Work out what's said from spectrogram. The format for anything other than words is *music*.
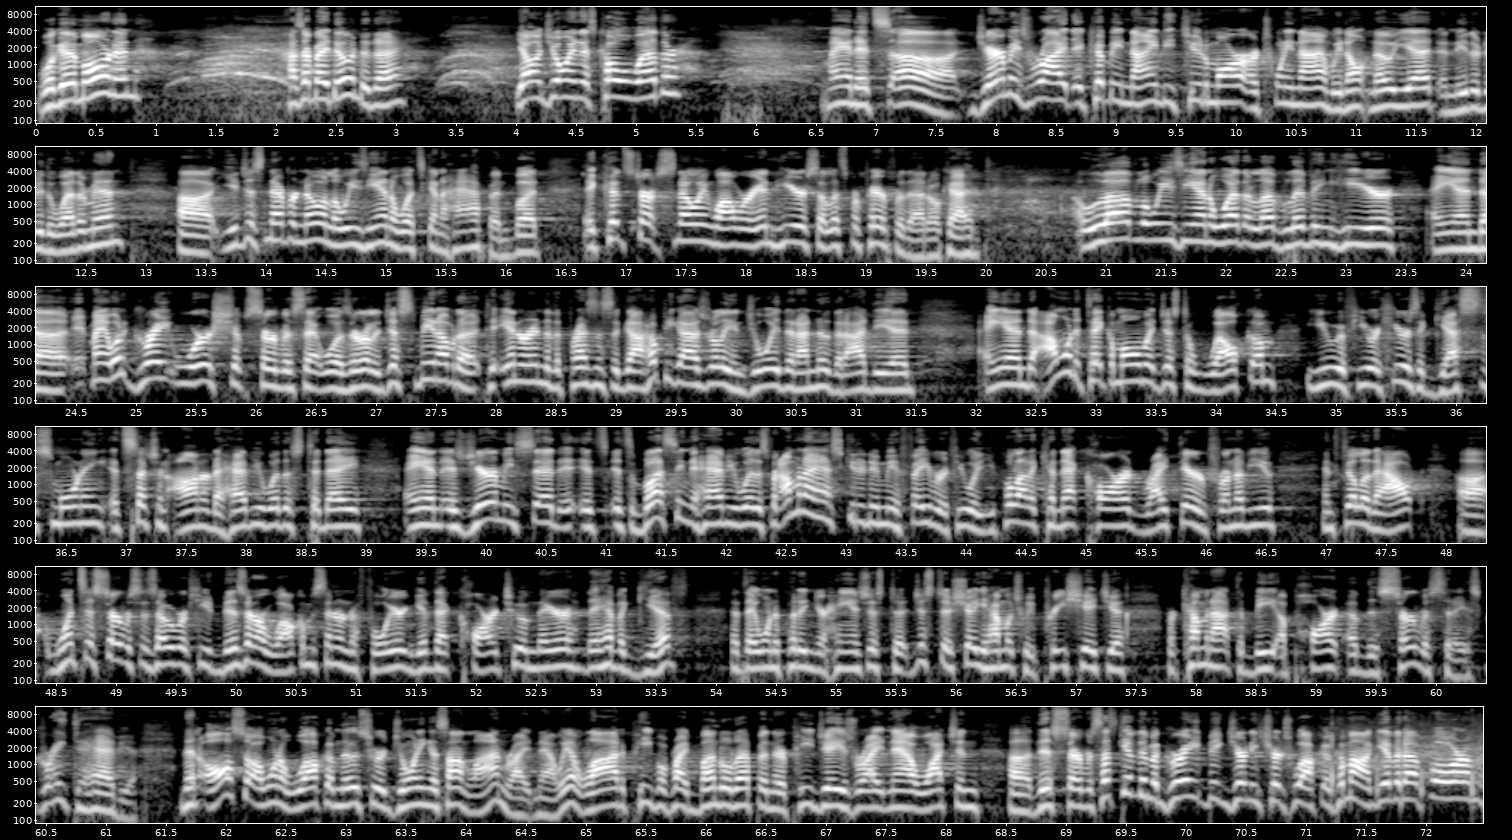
Well, good morning. good morning. How's everybody doing today? Y'all enjoying this cold weather? Man, it's uh, Jeremy's right. It could be 92 tomorrow or 29. We don't know yet, and neither do the weathermen. Uh, you just never know in Louisiana what's going to happen, but it could start snowing while we're in here, so let's prepare for that, okay? I love Louisiana weather, love living here. And uh, it, man, what a great worship service that was early. Just being able to, to enter into the presence of God. Hope you guys really enjoyed that. I know that I did. And I want to take a moment just to welcome you if you are here as a guest this morning. It's such an honor to have you with us today. And as Jeremy said, it's, it's a blessing to have you with us. But I'm going to ask you to do me a favor, if you would. You pull out a Connect card right there in front of you and fill it out. Uh, once this service is over, if you'd visit our Welcome Center in the foyer and give that card to them there, they have a gift that they want to put in your hands just to, just to show you how much we appreciate you for coming out to be a part of this service today. It's great to have you. Then also, I want to welcome those who are joining us online right now. We have a lot of people probably bundled up in their PJs right now watching uh, this service. Let's give them a great big Journey Church welcome. Come on, give it up for them.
